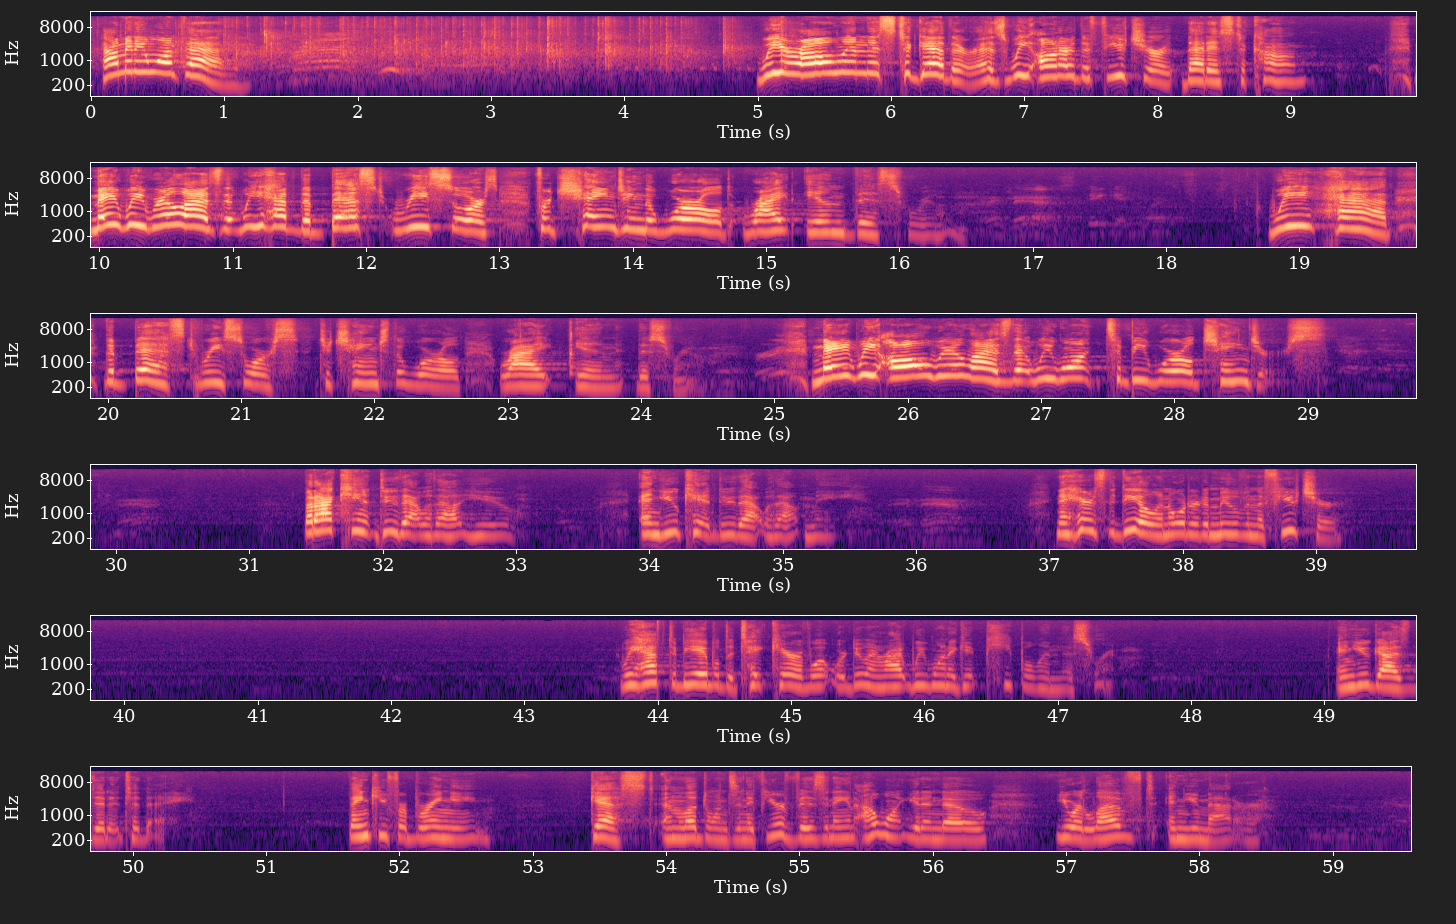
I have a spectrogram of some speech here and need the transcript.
How many want that? We are all in this together as we honor the future that is to come. May we realize that we have the best resource for changing the world right in this room. We have the best resource to change the world right in this room. May we all realize that we want to be world changers. But I can't do that without you. And you can't do that without me. Now, here's the deal in order to move in the future, we have to be able to take care of what we're doing, right? We want to get people in this room. And you guys did it today. Thank you for bringing guests and loved ones. And if you're visiting, I want you to know you are loved and you matter.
